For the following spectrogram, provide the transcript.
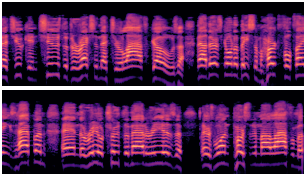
that you can choose the direction that your life goes. Now, there's going to be some hurtful things happen. And the real truth of the matter is, uh, there's one person in my life from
